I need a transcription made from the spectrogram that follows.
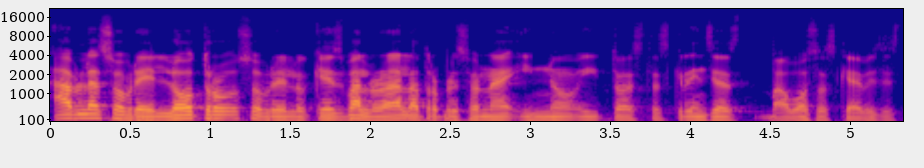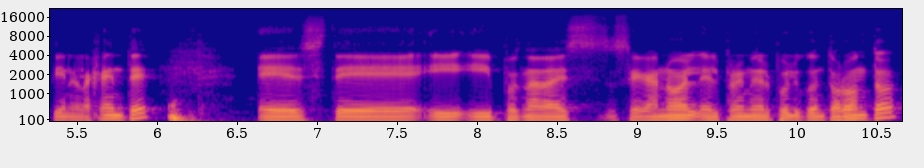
Habla sobre el otro, sobre lo que es valorar a la otra persona y no, y todas estas creencias babosas que a veces tiene la gente. Este, y, y, pues nada, es, se ganó el, el premio del público en Toronto.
